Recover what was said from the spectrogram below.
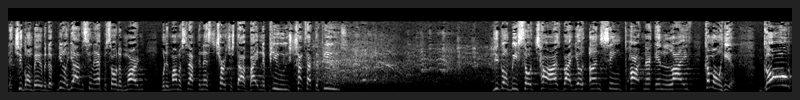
that you're going to be able to. You know, y'all ever seen an episode of Martin when his mama slapped in that church and started biting the pews, chunks out the pews? You're going to be so charged by your unseen partner in life. Come on here. Go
